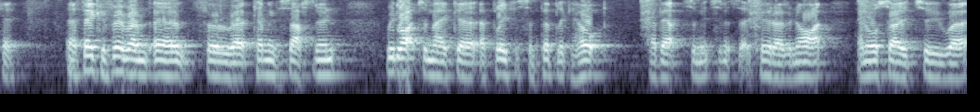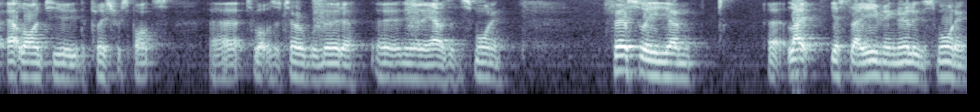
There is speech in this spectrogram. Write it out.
Okay. Uh, thank you for everyone uh, for uh, coming this afternoon. We'd like to make a, a, plea for some public help about some incidents that occurred overnight and also to uh, outline to you the police response uh, to what was a terrible murder uh, in the early hours of this morning. Firstly, um, late yesterday evening and early this morning,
